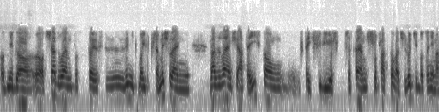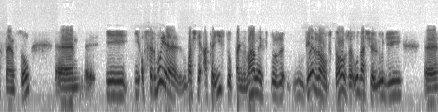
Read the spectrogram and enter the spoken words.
od niego odszedłem. To, to jest wynik moich przemyśleń. Nazywałem się ateistą. W tej chwili już przestałem szufladkować ludzi, bo to nie ma sensu. I, I obserwuję właśnie ateistów tak zwanych, którzy wierzą w to, że uda się ludzi e,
